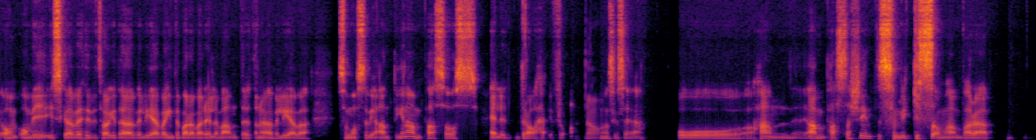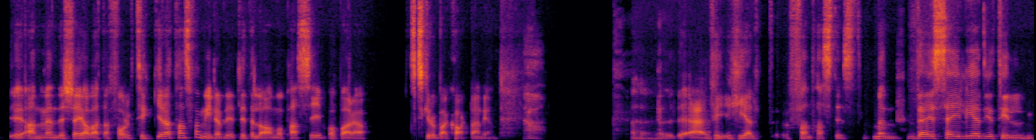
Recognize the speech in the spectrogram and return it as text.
om, om vi ska överhuvudtaget överleva, inte bara vara relevanta utan överleva, så måste vi antingen anpassa oss eller dra härifrån. Ja. man ska säga. Och han anpassar sig inte så mycket som han bara använder sig av att folk tycker att hans familj har blivit lite lam och passiv och bara skrubbar kartan ren. Eh, Det är helt fantastiskt. Men det i sig leder ju till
